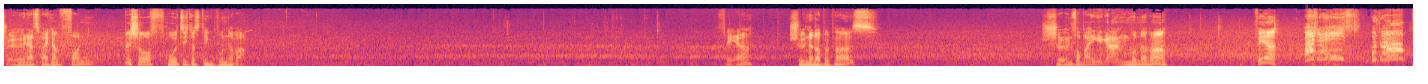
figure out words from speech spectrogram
Schöner Zweikampf von Bischof. Holt sich das Ding. Wunderbar. Fair. Schöner Doppelpass. Schön vorbeigegangen. Wunderbar. Fair. Ah, da ist! Und! Ab!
